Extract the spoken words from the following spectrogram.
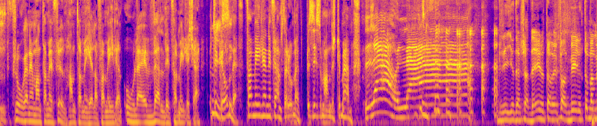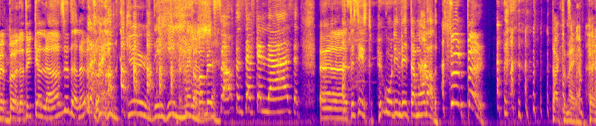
Frågan är om han tar med frun. Han tar med hela familjen. Ola är väldigt familjekär. Jag tycker om det. Familjen i främsta rummet. Precis som Anders Timell. Laula! Rio de Janeiro tar med familjen. Tar man med böna till kalaset eller? Gud i himmelen. Tar man med saften till kalaset? Eh, till sist, hur går din vita månad? Super! Tack för mig. Hej.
